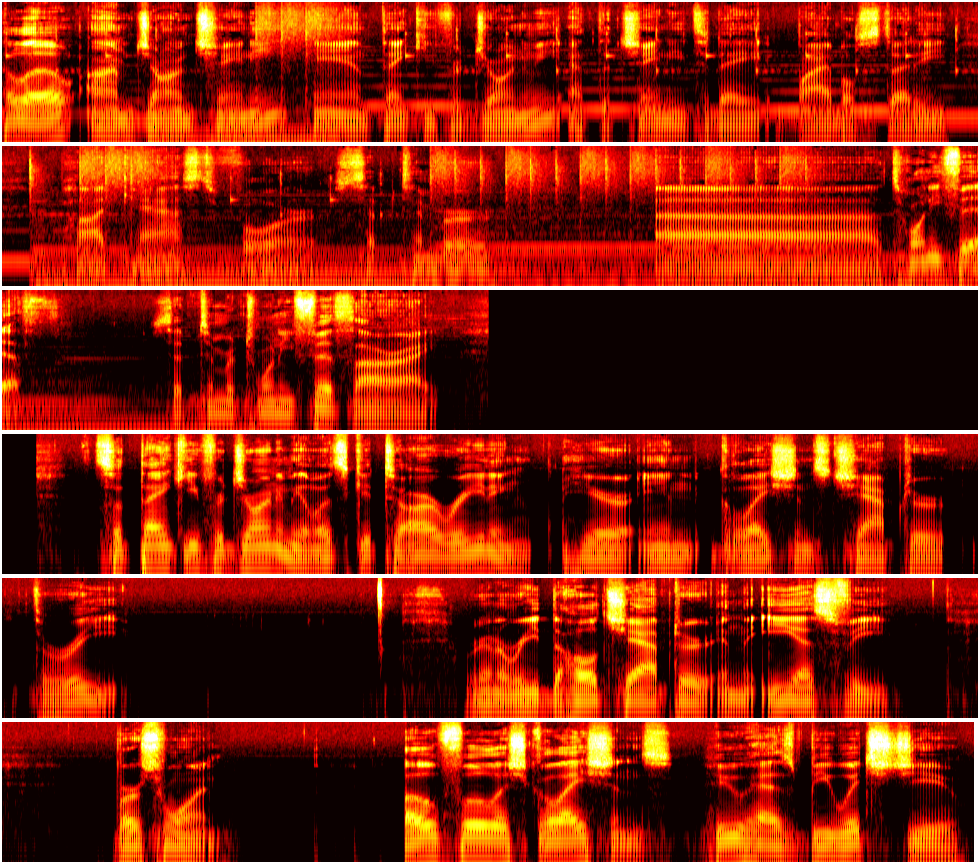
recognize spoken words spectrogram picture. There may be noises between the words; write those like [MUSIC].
Hello, I'm John Cheney, and thank you for joining me at the Cheney Today Bible Study podcast for September uh, 25th. September 25th, all right. So thank you for joining me. Let's get to our reading here in Galatians chapter 3. We're going to read the whole chapter in the ESV. Verse 1 O foolish Galatians, who has bewitched you?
